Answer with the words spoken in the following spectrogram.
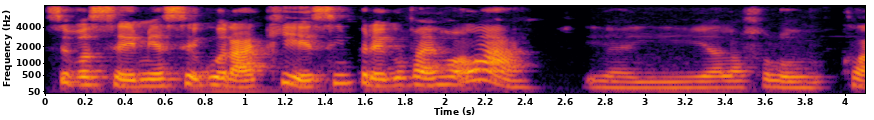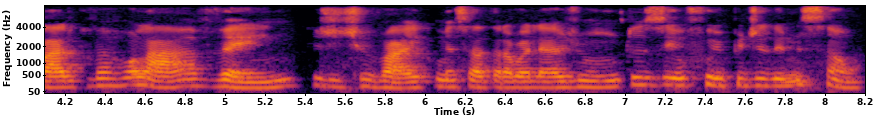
se você me assegurar que esse emprego vai rolar. E aí ela falou: claro que vai rolar, vem, a gente vai começar a trabalhar juntos. E eu fui pedir demissão.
